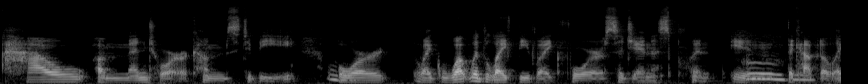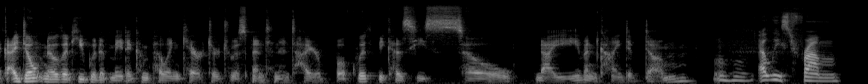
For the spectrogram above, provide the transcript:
how a mentor comes to be Mm-hmm. or like what would life be like for Sejanus Plinth in the Mhm. Capitol? Like I don't know that he would have made a compelling character to have spent an entire book with because he's so naive and kind of dumb. hmm At least from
